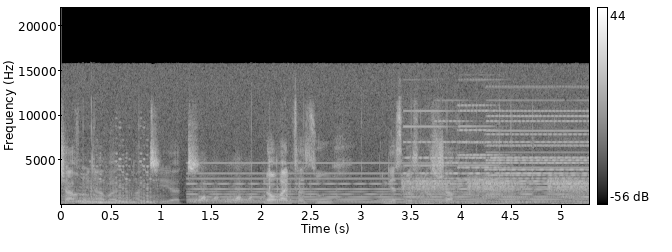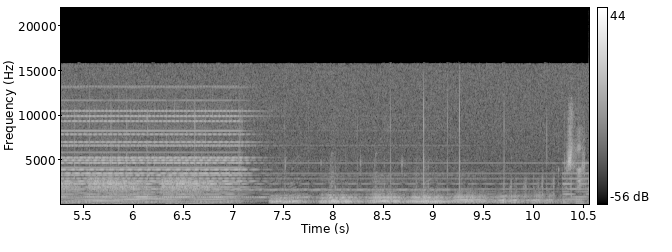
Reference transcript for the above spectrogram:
schaffen wir ihn aber garantiert. Noch ein Versuch. Und jetzt müssen wir es schaffen. Ich, nicht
